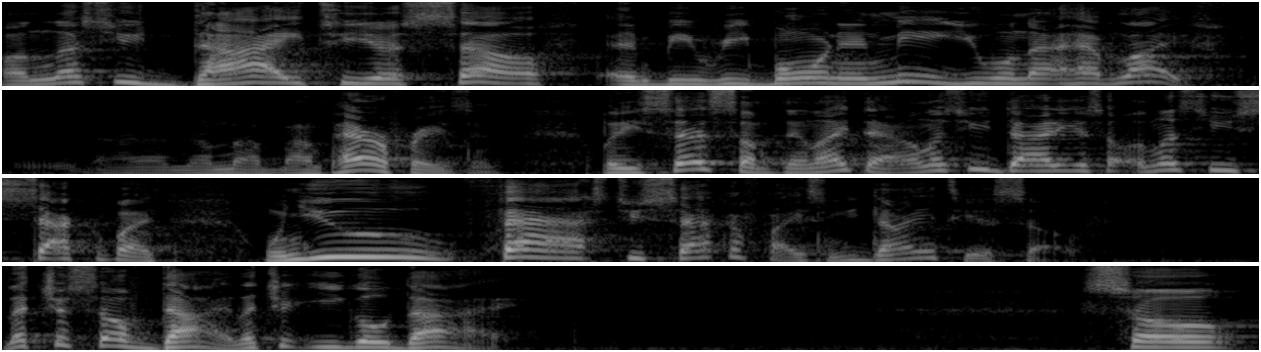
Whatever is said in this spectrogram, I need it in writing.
unless you die to yourself and be reborn in me, you will not have life. I'm, I'm, paraphrasing, but he says something like that. Unless you die to yourself, unless you sacrifice. When you fast, you sacrifice and you die to yourself. Let yourself die. Let your ego die. So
